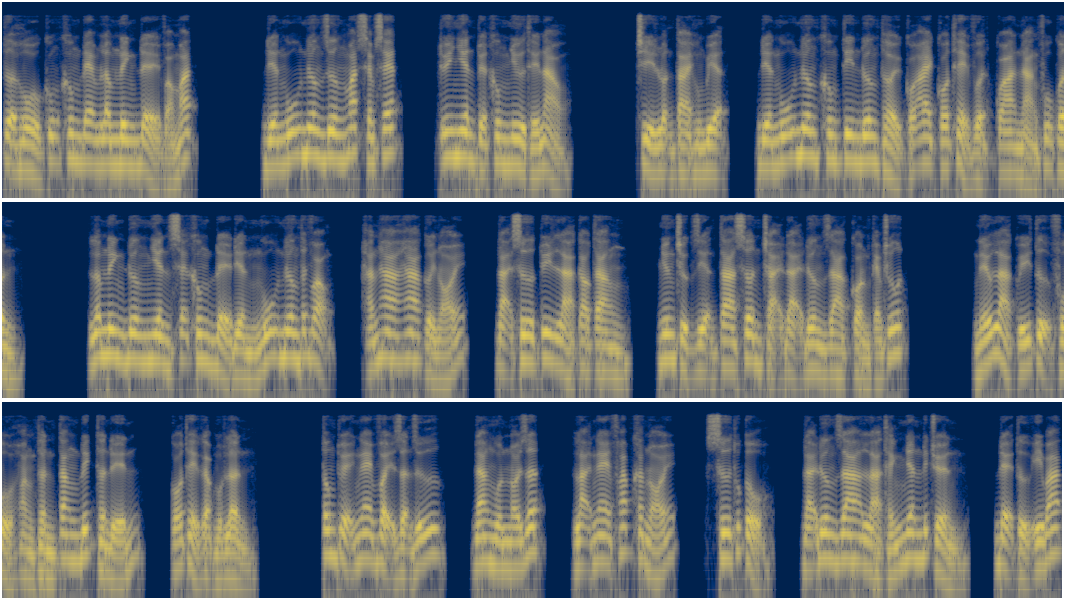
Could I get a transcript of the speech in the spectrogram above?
tựa hồ cũng không đem lâm ninh để vào mắt. Điền ngũ nương dương mắt xem xét, tuy nhiên tuyệt không như thế nào. Chỉ luận tài hùng biện, điền ngũ nương không tin đương thời có ai có thể vượt qua nàng phu quân. Lâm ninh đương nhiên sẽ không để điền ngũ nương thất vọng, hắn ha ha cười nói, đại sư tuy là cao tăng, nhưng trực diện ta sơn trại đại đương ra còn kém chút. Nếu là quý tự phổ hoàng thần tăng đích thân đến, có thể gặp một lần. Tông tuệ nghe vậy giận dữ, đang muốn nói rất, lại nghe pháp khắc nói, sư thúc tổ, đại đương gia là thánh nhân đích truyền đệ tử y bát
